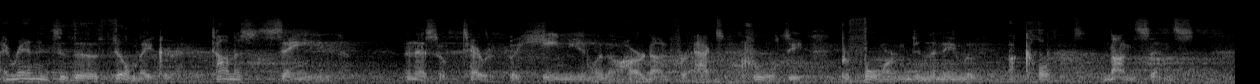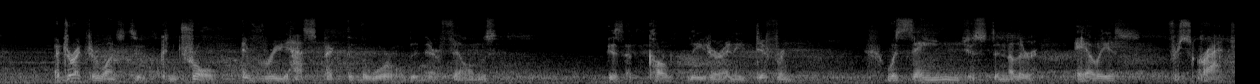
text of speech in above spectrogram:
I ran into the filmmaker, Thomas Zane. An esoteric bohemian with a hard-on for acts of cruelty performed in the name of occult nonsense. A director wants to control every aspect of the world in their films. Is a cult leader any different? Was Zane just another alias for Scratch?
